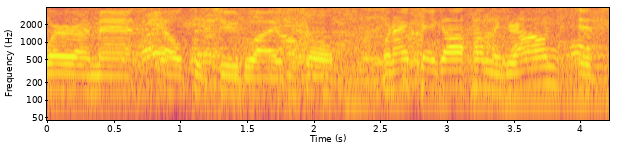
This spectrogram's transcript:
where I'm at altitude wise. So when I take off on the ground, it's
